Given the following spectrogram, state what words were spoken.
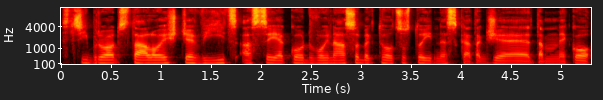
stříbro stálo ještě víc, asi jako dvojnásobek toho, co stojí dneska, takže tam jako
